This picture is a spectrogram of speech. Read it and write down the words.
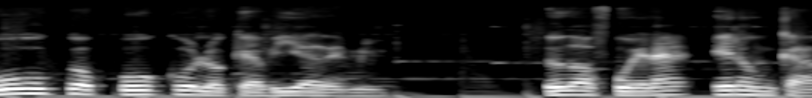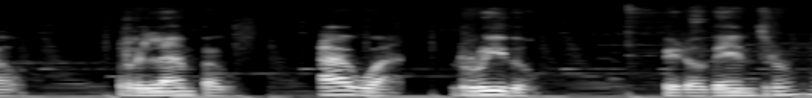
poco a poco lo que había de mí. Todo afuera era un caos. Relámpago, agua, ruido, pero dentro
